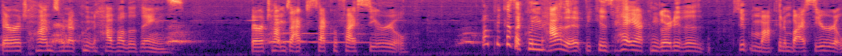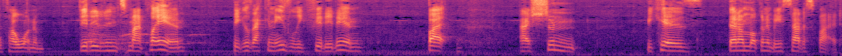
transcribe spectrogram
there are times when I couldn't have other things. There are times I had to sacrifice cereal. Not because I couldn't have it, because hey, I can go to the supermarket and buy cereal if I want to fit it into my plan, because I can easily fit it in. But I shouldn't, because then I'm not going to be satisfied.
